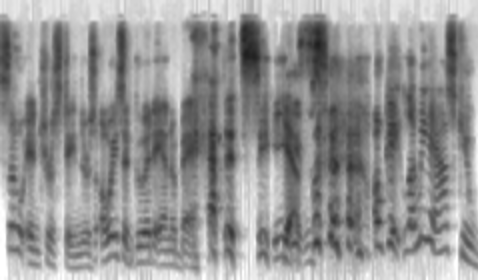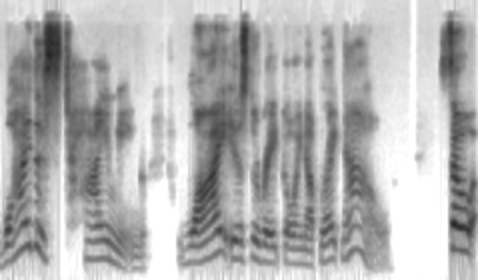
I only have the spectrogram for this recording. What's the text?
So interesting. There's always a good and a bad, it seems. Yes. okay, let me ask you why this timing? Why is the rate going up right now? So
